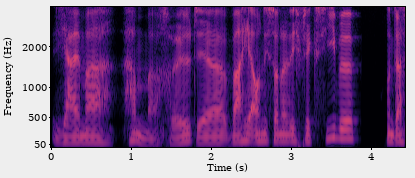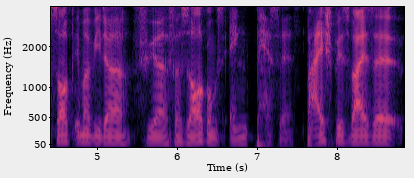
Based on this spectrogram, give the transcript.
Hjalmar Hammarskjöld. Der war hier auch nicht sonderlich flexibel und das sorgt immer wieder für Versorgungsengpässe. Beispielsweise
